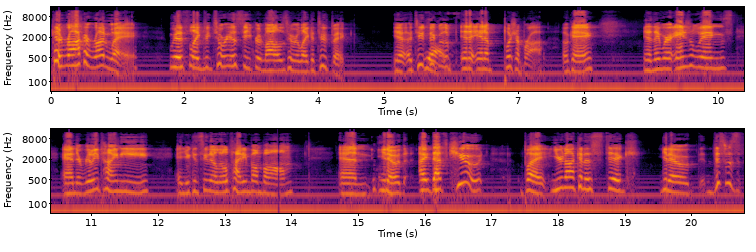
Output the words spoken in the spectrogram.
can rock a runway with like victoria's secret models who are like a toothpick. Yeah a toothpick Yes. with a, in a in a push-up bra okay? Know they wear angel wings and they're really tiny and you can see their little tiny bum bum. And you know I, that's cute but you're not gonna stick you know this was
